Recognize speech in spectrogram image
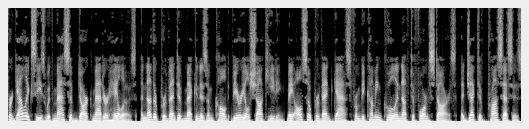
For galaxies with massive dark matter halos, another preventive mechanism called virial shock heating may also prevent gas from becoming cool enough to form stars. Ejective processes,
